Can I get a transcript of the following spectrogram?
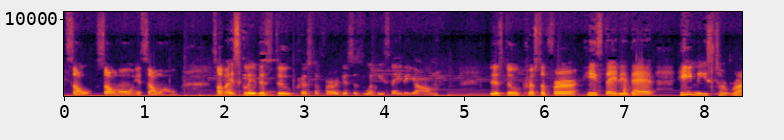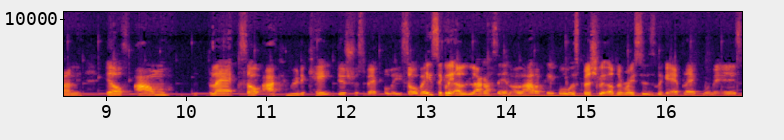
so so on and so on. So basically, this dude Christopher, this is what he stated, y'all. This dude Christopher, he stated that he needs to run if I'm black, so I communicate disrespectfully. So basically, like I said, a lot of people, especially other races, look at black women as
